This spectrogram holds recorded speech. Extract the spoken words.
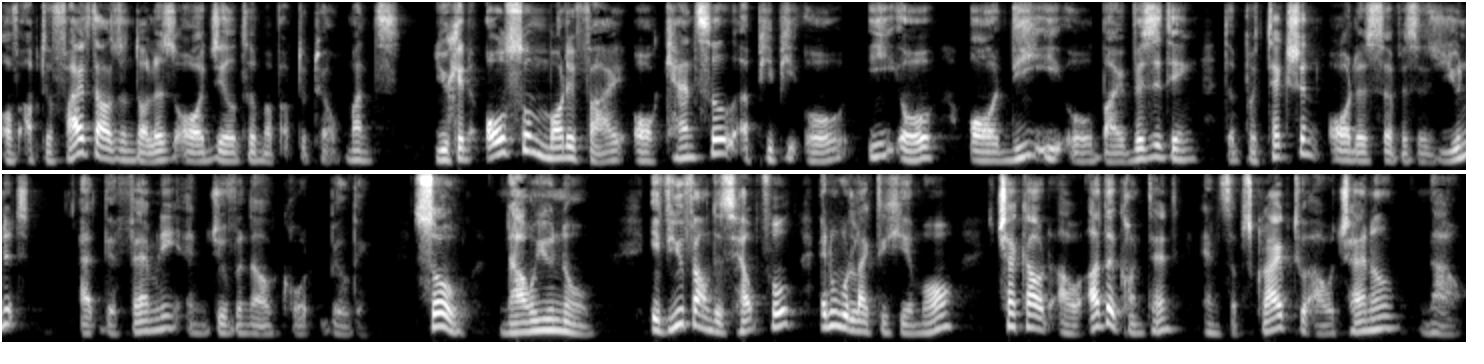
of up to $5,000 or a jail term of up to 12 months. You can also modify or cancel a PPO, EO, or DEO by visiting the Protection Order Services Unit at the Family and Juvenile Court building. So, now you know. If you found this helpful and would like to hear more, Check out our other content and subscribe to our channel now.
